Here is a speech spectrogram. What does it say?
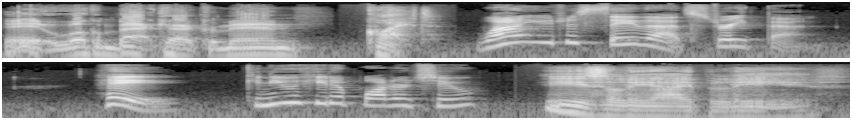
Hey, welcome back, Hacker Man. Quite. Why don't you just say that straight then? Hey, can you heat up water too? Easily, I believe.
